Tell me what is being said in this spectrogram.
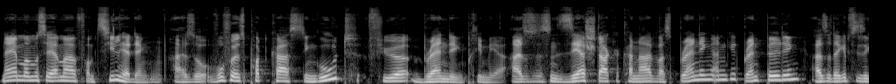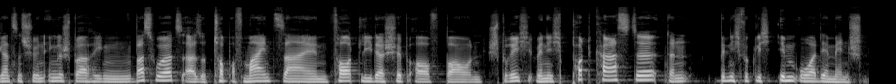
Naja, man muss ja immer vom Ziel her denken. Also, wofür ist Podcasting gut? Für Branding primär. Also, es ist ein sehr starker Kanal, was Branding angeht, Brandbuilding. Also, da gibt es diese ganzen schönen englischsprachigen Buzzwords, also Top of Mind sein, Thought Leadership aufbauen. Sprich, wenn ich podcaste, dann bin ich wirklich im Ohr der Menschen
